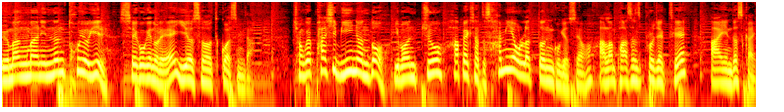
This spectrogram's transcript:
음악만 있는 토요일 세 곡의 노래 이어서 듣고 왔습니다. 1982년도 이번 주 핫백 차트 3위에 올랐던 곡이었어요. 알란 파슨스 프로젝트의 Eye in the Sky.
